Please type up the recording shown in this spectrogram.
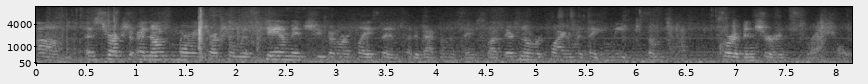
um, a structure, a non-conforming structure was damaged, you can replace it and put it back on the same spot. There's no requirement that you meet some sort of insurance threshold.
